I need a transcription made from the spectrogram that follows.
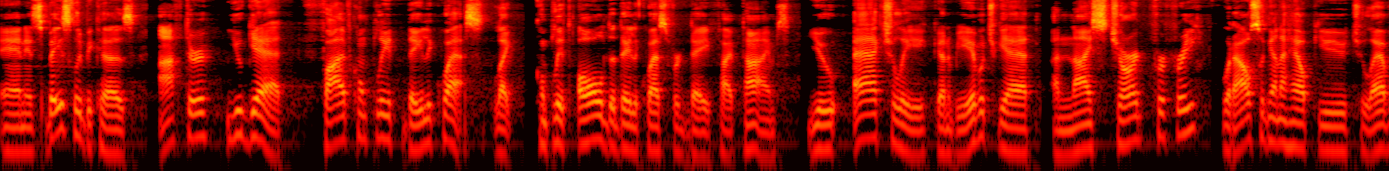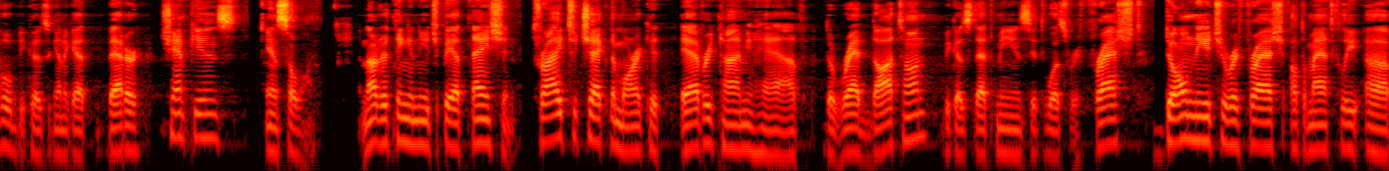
And it's basically because after you get five complete daily quests, like complete all the daily quests for the day five times, you actually gonna be able to get a nice shard for free. What also gonna help you to level because you're gonna get better champions and so on. Another thing you need to pay attention, try to check the market every time you have the red dot on because that means it was refreshed. Don't need to refresh automatically. Uh,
